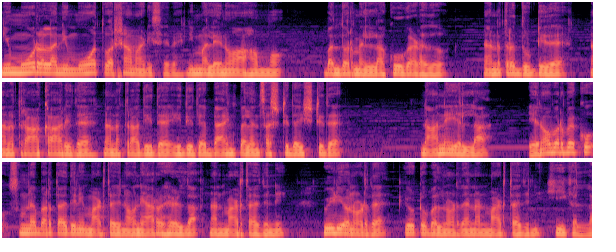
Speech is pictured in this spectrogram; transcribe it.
ನೀವು ಮೂರಲ್ಲ, ನೀವು ಮೂವತ್ತು ವರ್ಷ ಮಾಡಿ ಸೇವೆ, ನಿಮ್ಮಲ್ಲೇನೋ ಅಹಮ್ಮು. ಬಂದವ್ರ ಮೇಲೆಲ್ಲ ಕೂಗಾಡೋದು. ನನ್ನ ಹತ್ರ ದುಡ್ಡಿದೆ, ನನ್ನ ಹತ್ರ ಆ ಕಾರಿದೆ ನನ್ನ ಹತ್ರ ಅದಿದೆ, ಇದಿದೆ ಬ್ಯಾಂಕ್ ಬ್ಯಾಲೆನ್ಸ್ ಅಷ್ಟಿದೆ, ಇಷ್ಟಿದೆ. ನಾನೇ ಎಲ್ಲ ಏನೋ ಬರಬೇಕು ಸುಮ್ಮನೆ ಬರ್ತಾಯಿದ್ದೀನಿ ಮಾಡ್ತಾಯಿದ್ದೀನಿ ಅವ್ನು ಯಾರೋ ಹೇಳ್ದ, ನಾನು ಮಾಡ್ತಾಯಿದ್ದೀನಿ ವಿಡಿಯೋ ನೋಡಿದೆ ಯೂಟ್ಯೂಬಲ್ಲಿ ನೋಡಿದೆ, ನಾನು ಮಾಡ್ತಾಯಿದ್ದೀನಿ ಹೀಗಲ್ಲ.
